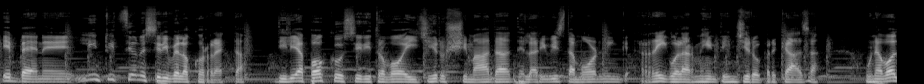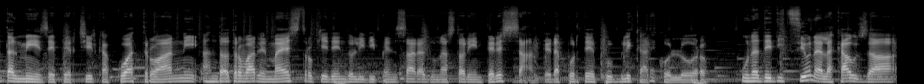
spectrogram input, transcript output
Ebbene, l'intuizione si rivelò corretta. Di lì a poco si ritrovò Eijiro Shimada della rivista Morning regolarmente in giro per casa. Una volta al mese per circa 4 anni andò a trovare il maestro chiedendogli di pensare ad una storia interessante da poter pubblicare con loro. Una dedizione alla causa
